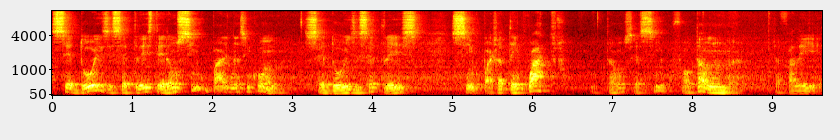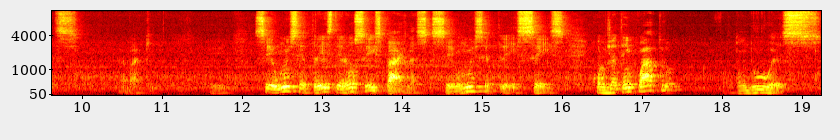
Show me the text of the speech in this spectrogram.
C2 e C3 terão cinco páginas em comum. C2 e C3, cinco páginas. Já tem quatro. Então, se é cinco, falta uma. Já falei esse aqui. C1 e C3 terão seis páginas. C1 e C3, seis. Como já tem quatro, faltam duas.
